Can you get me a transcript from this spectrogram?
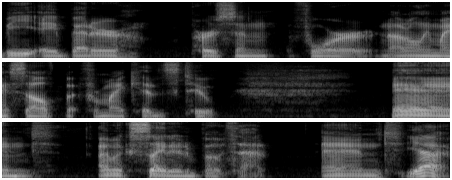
be a better person for not only myself but for my kids too. And I'm excited about that. And yeah,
